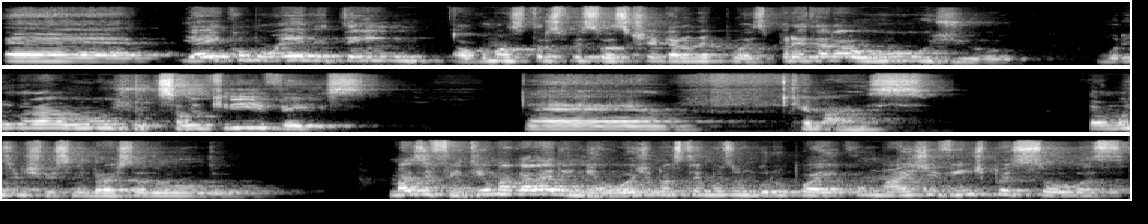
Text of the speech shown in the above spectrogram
É, e aí, como ele, tem algumas outras pessoas que chegaram depois. Preto Araújo, Murilo Araújo, que são incríveis. É, que mais? É muito difícil lembrar de todo mundo. Mas enfim, tem uma galerinha. Hoje nós temos um grupo aí com mais de 20 pessoas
